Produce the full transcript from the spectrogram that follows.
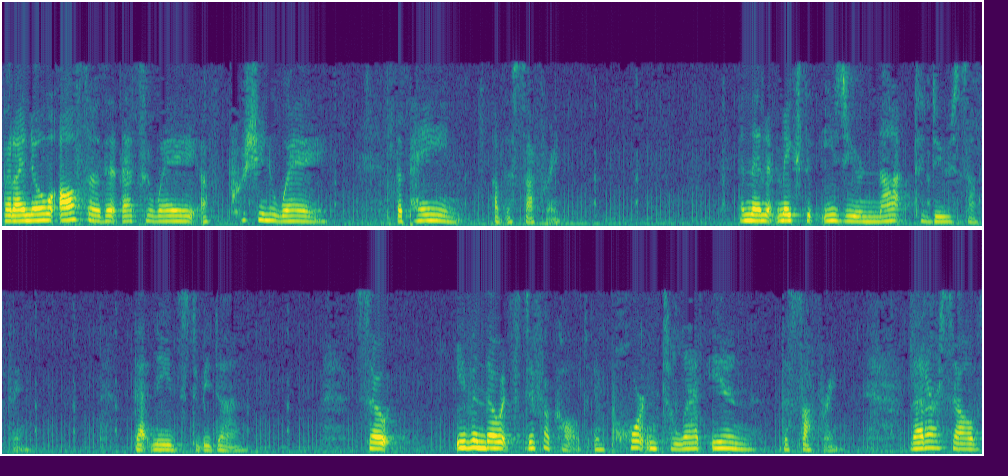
but I know also that that's a way of pushing away the pain of the suffering. And then it makes it easier not to do something that needs to be done. So even though it's difficult, important to let in the suffering. Let ourselves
